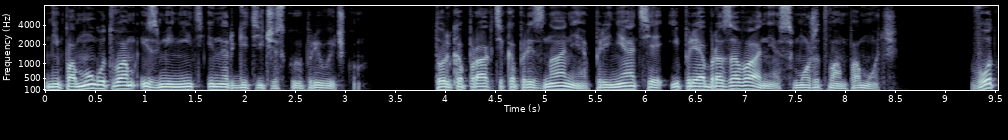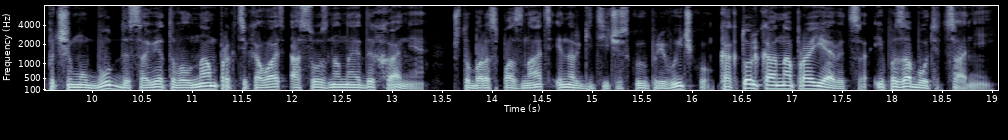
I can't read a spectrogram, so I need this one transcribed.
не помогут вам изменить энергетическую привычку. Только практика признания, принятия и преобразования сможет вам помочь. Вот почему Будда советовал нам практиковать осознанное дыхание, чтобы распознать энергетическую привычку, как только она проявится, и позаботиться о ней.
